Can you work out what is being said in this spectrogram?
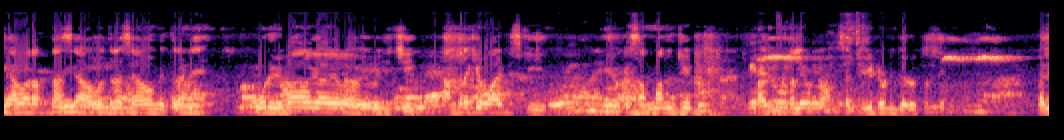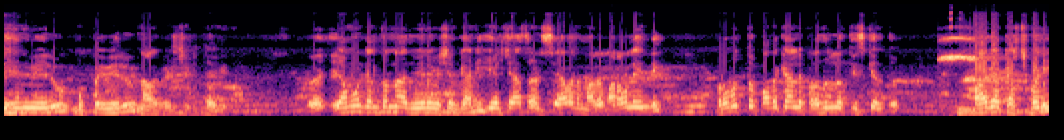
సేవరత్న సేవముద్ర సేవమిత్ర అనే మూడు విభాగాలు విభజించి అందరికీ వాలంటీర్స్కి ఈ యొక్క సన్మానం చేయటం వాళ్ళకి మెడల్ ఇవ్వటం సర్టిఫికేట్ ఇవ్వడం జరుగుతుంది పదిహేను వేలు ముప్పై వేలు నలభై వేలు చేయడం జరిగింది అమౌంట్ ఎంత ఉన్నా అది వేరే విషయం. కానీ వీళ్ళు చేస్తున్న సేవను మర మరవలేంది. ప్రభుత్వ పథకాలను ప్రజల్లో తీసుకెళ్తూ బాగా కష్టపడి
